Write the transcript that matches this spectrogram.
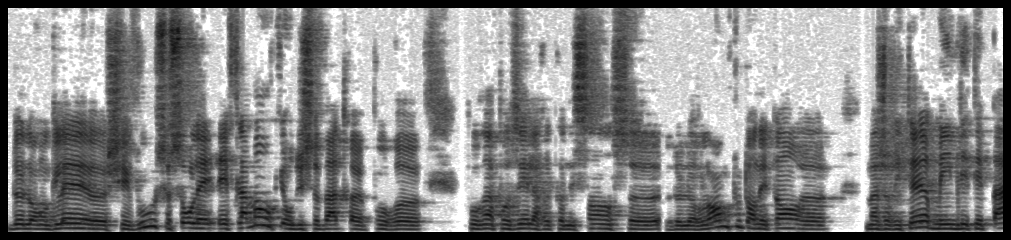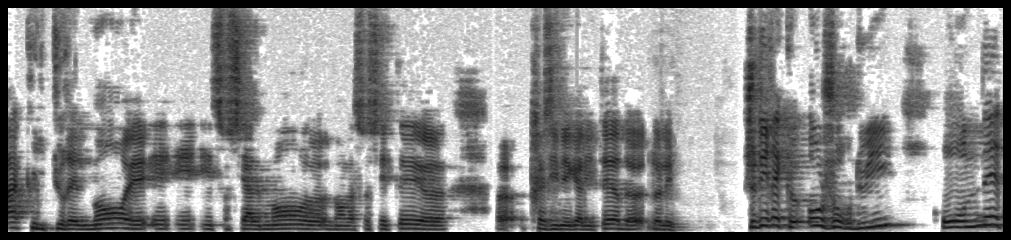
de l'anglais euh, chez vous. Ce sont les, les, Flamands qui ont dû se battre pour, euh, pour imposer la reconnaissance euh, de leur langue, tout en étant majoritaire, mais ils n'étaient pas culturellement et, et, et socialement dans la société très inégalitaire de, de l'époque. Je dirais qu'aujourd'hui, on est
